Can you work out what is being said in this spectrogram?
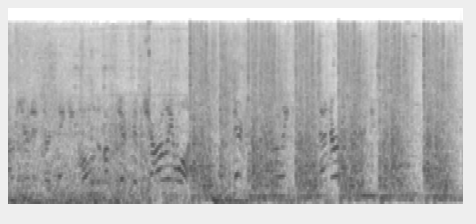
Our units are taking hold of Objective Charlie 1. Objective Charlie is under attack.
